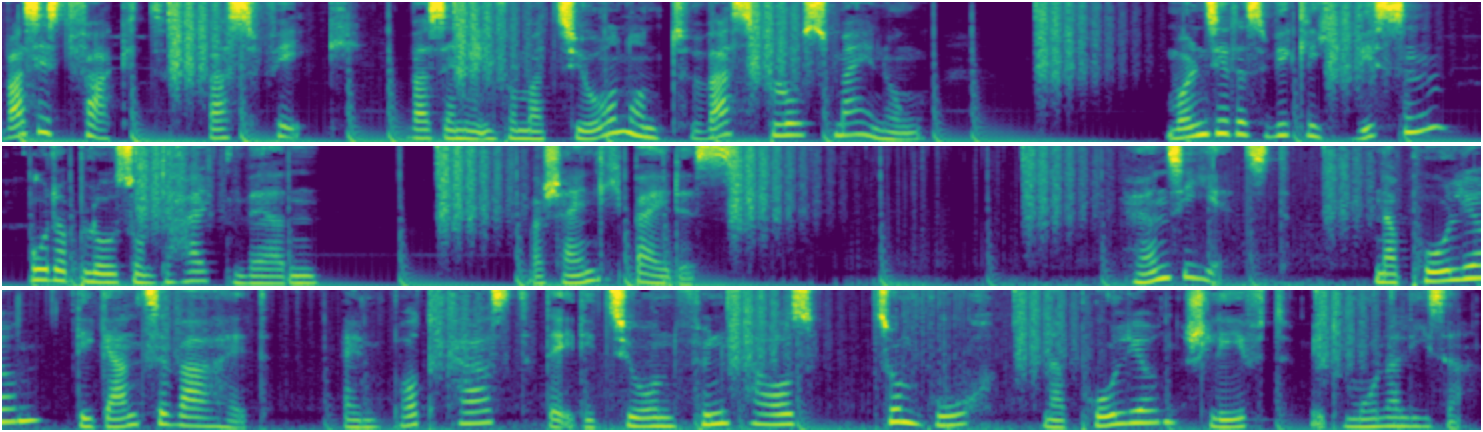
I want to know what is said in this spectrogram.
Was ist Fakt, was Fake, was eine Information und was bloß Meinung? Wollen Sie das wirklich wissen oder bloß unterhalten werden? Wahrscheinlich beides. Hören Sie jetzt Napoleon, die ganze Wahrheit, ein Podcast der Edition 5 Haus zum Buch Napoleon schläft mit Mona Lisa.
